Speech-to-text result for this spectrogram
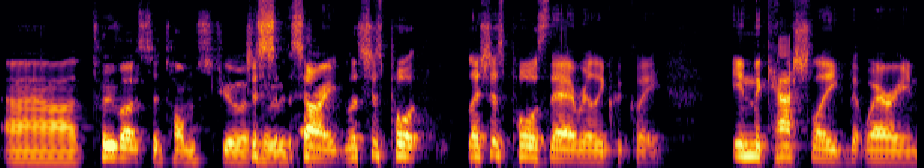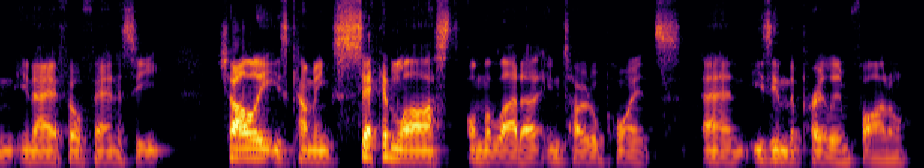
Uh, two votes to Tom Stewart. Just sorry, let's just pause. Let's just pause there really quickly. In the cash league that we're in in AFL fantasy, Charlie is coming second last on the ladder in total points and is in the prelim final.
